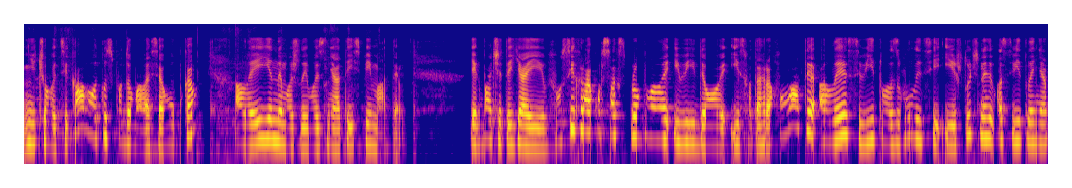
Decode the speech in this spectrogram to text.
Нічого цікавого, тут сподобалася губка, але її неможливо зняти і спіймати. Як бачите, я її в усіх ракурсах спробувала і відео, і сфотографувати, але світло з вулиці і штучне освітлення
